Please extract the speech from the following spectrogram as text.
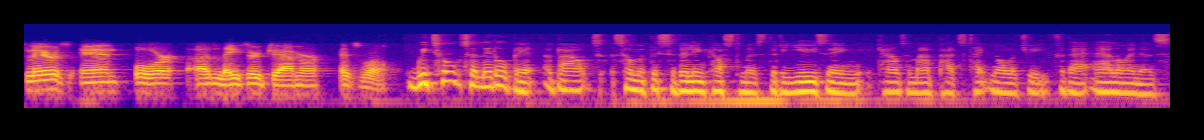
flares and or a laser jammer as well. We talked a little bit about some of the civilian customers that are using counter manpads technology for their airliners.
